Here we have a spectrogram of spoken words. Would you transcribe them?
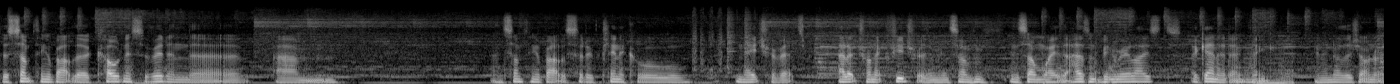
there's something about the coldness of it and the um, and something about the sort of clinical nature of it, electronic futurism in some in some way that hasn't been realised again. I don't think in another genre.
